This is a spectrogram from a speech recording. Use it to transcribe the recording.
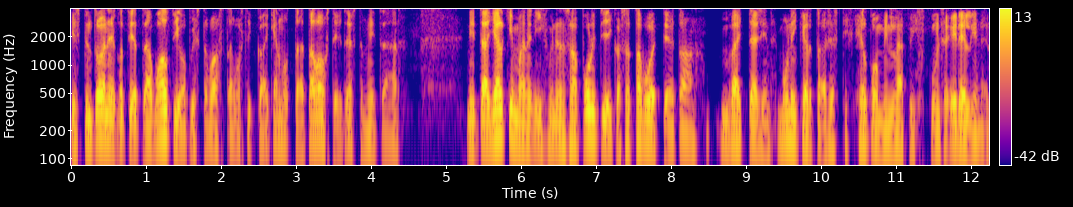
ja sitten toinen, joka tietää valtio-opista vastaavasti kaiken, mutta ei taloustieteestä mitään, niin tämä jälkimmäinen ihminen saa politiikassa tavoitteitaan, väittäisin, moninkertaisesti helpommin läpi kuin se edellinen.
